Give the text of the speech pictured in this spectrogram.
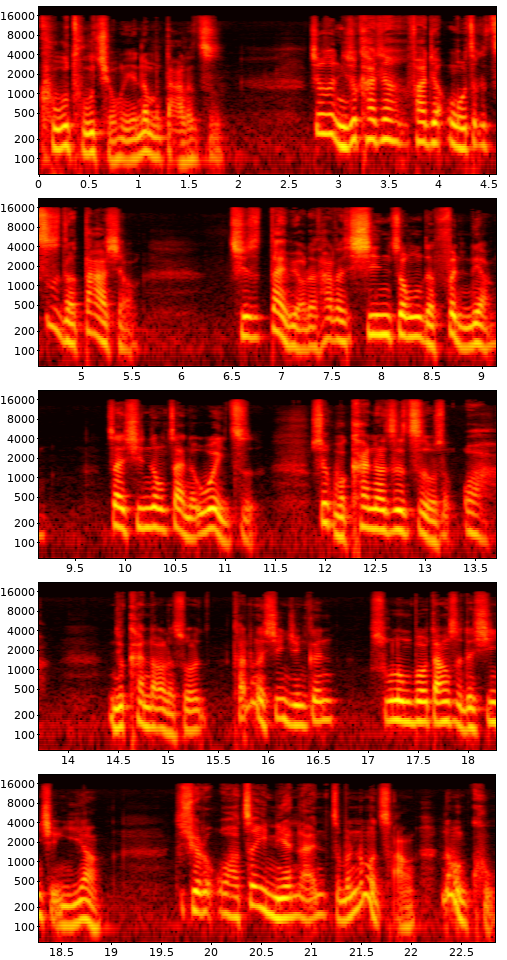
哭途穷也那么大的字，就是你就看见发觉，哦，这个字的大小，其实代表了他的心中的分量。在心中占的位置，所以我看到这个字，我说哇，你就看到了，说他那个心情跟苏东坡当时的心情一样，就觉得哇，这一年来怎么那么长，那么苦，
